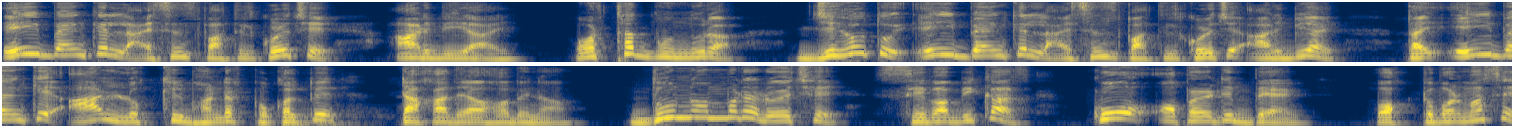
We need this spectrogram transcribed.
এই ব্যাংকের লাইসেন্স বাতিল করেছে আরবিআই অর্থাৎ বন্ধুরা, যেহেতু এই ব্যাংকের লাইসেন্স বাতিল করেছে আরবিআই তাই এই ব্যাংকে আর লক্ষ্মীর ভাণ্ডার প্রকল্পে টাকা দেওয়া হবে না। দু নম্বরে রয়েছে Seva Vikas cooperative bank. October মাসে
